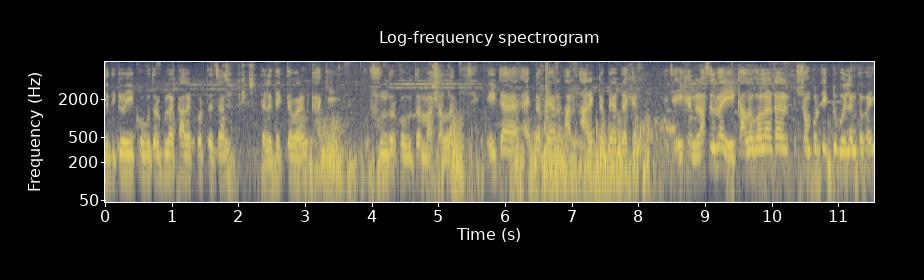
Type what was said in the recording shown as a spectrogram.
যদি কেউ এই কবুতরগুলা কালেক্ট করতে চান, তাহলে দেখতে পারেন খাকি খুব সুন্দর কবুতর মাশাল্লাহ এইটা একটা পেয়ার আর আরেকটা পেয়ার দেখেন। যে এইখানে, রাসেল ভাই, এই কালো গলাটার সম্পর্কে একটু বললেন তো ভাই?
